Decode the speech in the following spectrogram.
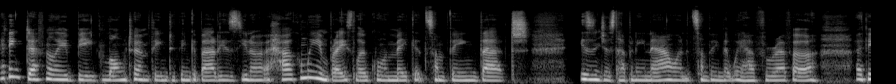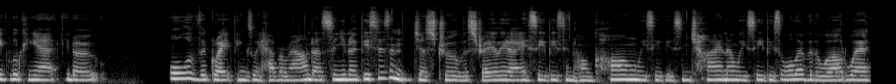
I think definitely a big long term thing to think about is, you know, how can we embrace local and make it something that isn't just happening now and it's something that we have forever. I think looking at, you know, all of the great things we have around us. And, you know, this isn't just true of Australia. I see this in Hong Kong, we see this in China, we see this all over the world where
